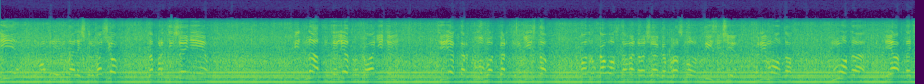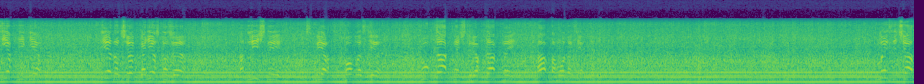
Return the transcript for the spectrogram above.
И Андрей Витальевич Трубачев на протяжении 15 лет руководитель, директор клуба картингистов. Под руководством этого человека прошло тысячи ремонтов мото и автотехники. И этот человек, конечно же, отличный эксперт в области двухтактной, четырехтактной автомототехники. Мы сейчас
